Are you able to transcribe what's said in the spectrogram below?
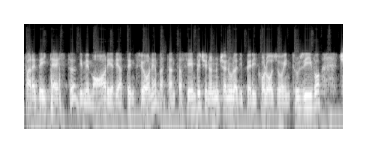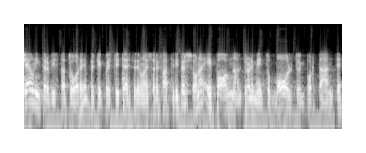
fare dei test di memoria, di attenzione abbastanza semplici, non c'è nulla di pericoloso o intrusivo, c'è un intervistatore perché questi test devono essere fatti di persona e poi un altro elemento molto importante,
